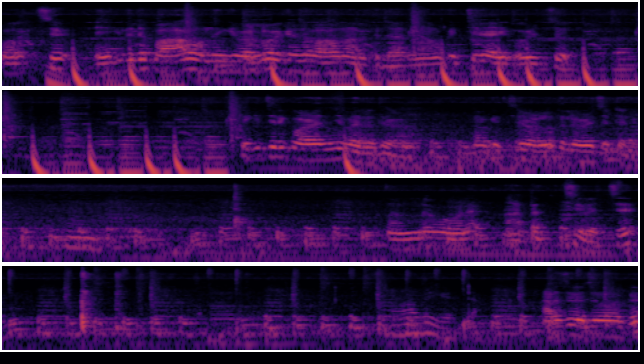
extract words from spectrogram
കുറച്ച് എനിക്കിതിന്റെ പാവം ഒന്നും എനിക്ക് വെള്ളം ഒഴിക്കുന്ന പാവം നടക്കില്ല പിന്നെ നമുക്ക് ഇച്ചിരി ഒഴിച്ച് എനിക്ക് ഇച്ചിരി കുഴഞ്ഞ് പരുത്തി വേണം. നമുക്ക് ഇച്ചിരി വെള്ളത്തിൽ ഒഴിച്ചിട്ട് നല്ലപോലെ അടച്ച് വെച്ച് ആവി കയറ്റാം അടച്ചു വെച്ച് നമുക്ക്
